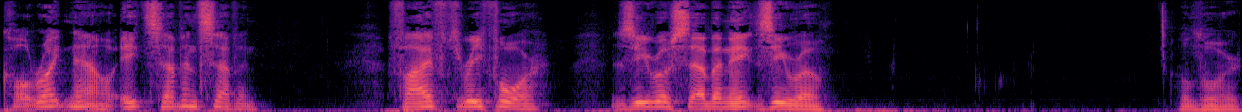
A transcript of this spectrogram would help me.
Call right now 877 534 0780. Oh Lord,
